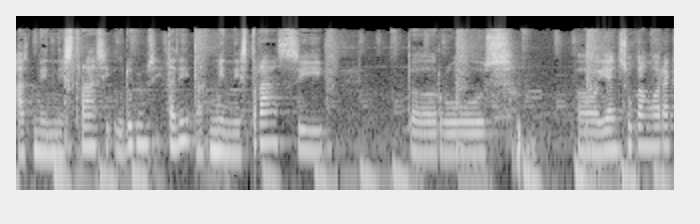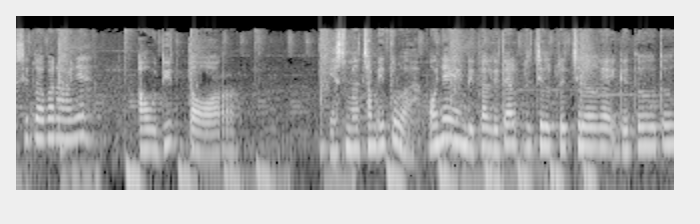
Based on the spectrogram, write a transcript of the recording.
administrasi, udah belum sih tadi administrasi, terus uh, yang suka ngoreksi itu apa namanya? auditor. Ya semacam itulah. Pokoknya yang detail-detail pericil-pericil kayak gitu tuh,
